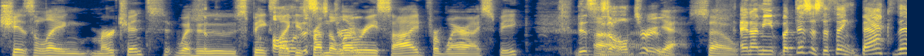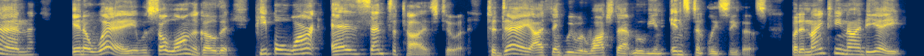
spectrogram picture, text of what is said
chiseling merchant who speaks like he's from the true. Lower East Side, from where I speak. This is uh, all true. Yeah. So, and I mean, but this is the thing. Back then, in a way, it was so long ago that people weren't as sensitized to it. Today, I think we would watch that movie and instantly see this. But in 1998,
